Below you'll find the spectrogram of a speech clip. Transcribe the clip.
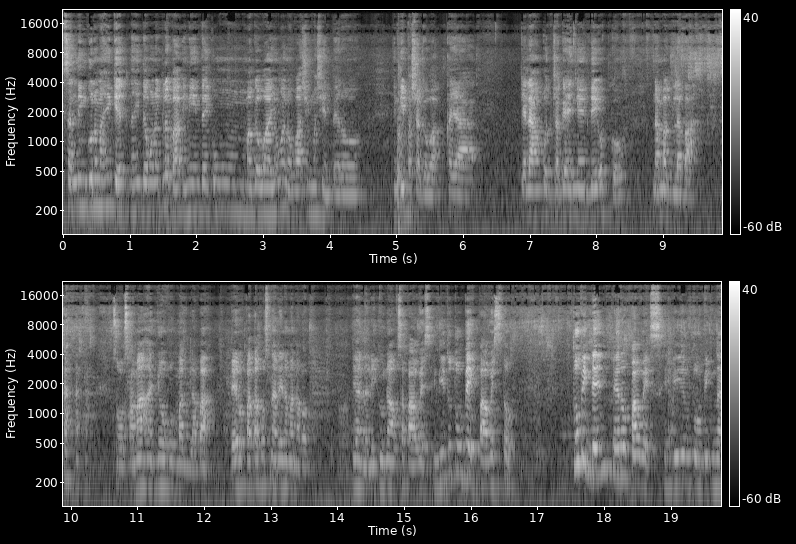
isang linggo na mahigit na hindi ako naglaba, inihintay kong magawa yung ano, washing machine pero hindi pa siya gawa. Kaya kailangan ko tiyagain ngayon day off ko na maglaba. so samahan nyo akong maglaba. Pero patapos na rin naman ako. Yan, naligo na ako sa pawis. Hindi to tubig, pawis to. Tubig din, pero pawis. Hindi yung tubig na,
